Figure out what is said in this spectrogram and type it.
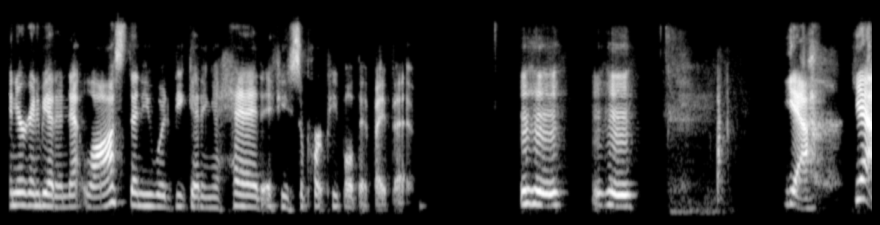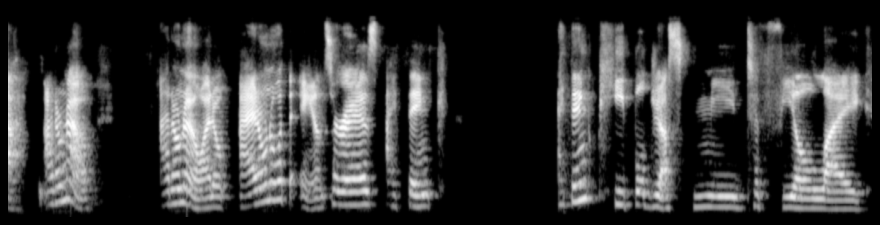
and you're going to be at a net loss than you would be getting ahead if you support people bit by bit. Mhm. Mhm. Yeah. Yeah, I don't know. I don't know. I don't I don't know what the answer is. I think I think people just need to feel like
